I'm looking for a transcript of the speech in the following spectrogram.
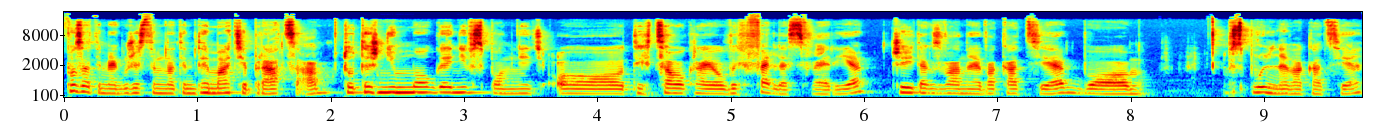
Poza tym, jak już jestem na tym temacie praca, to też nie mogę nie wspomnieć o tych całokrajowych felesferie, czyli tak zwane wakacje, bo wspólne wakacje,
